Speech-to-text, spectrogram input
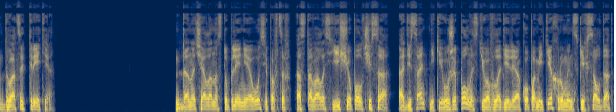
23 До начала наступления осиповцев оставалось еще полчаса, а десантники уже полностью овладели окопами тех румынских солдат,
